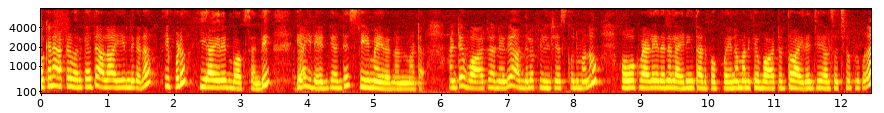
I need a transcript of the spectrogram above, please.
ఓకేనా? అక్కడ వరకు అయితే అలా అయ్యింది కదా? ఇప్పుడు ఈ ఐరన్ బాక్స్ అండి. ఇక ఇదేంటి అంటే స్టీమ్ ఐరన్ అనమాట అంటే వాటర్ అనేది అందులో ఫిల్ చేసుకుని మనం ఒకవేళ ఏదైనా లైనింగ్ తడపకపోయినా మనకి వాటర్తో ఐరన్ చేయాల్సి వచ్చినప్పుడు కూడా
